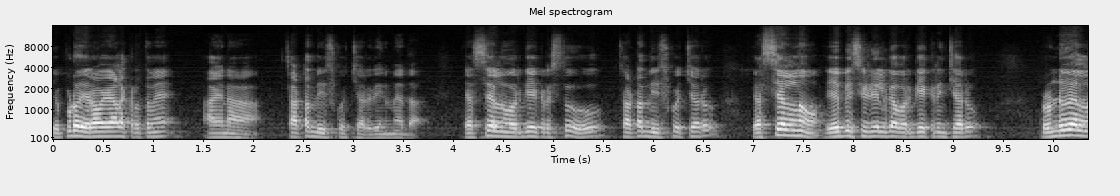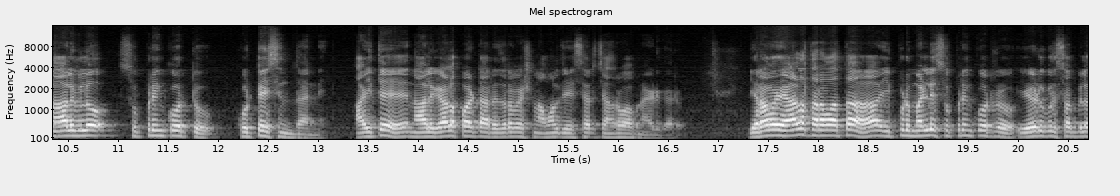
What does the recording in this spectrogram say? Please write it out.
ఎప్పుడో ఇరవై ఏళ్ళ క్రితమే ఆయన చట్టం తీసుకొచ్చారు దీని మీద. ఎస్సీలను వర్గీకరిస్తూ చట్టం తీసుకొచ్చారు. ఎస్సీలను ఏబిసిడీలుగా వర్గీకరించారు. రెండు వేల నాలుగులో సుప్రీంకోర్టు కొట్టేసింది దాన్ని. అయితే నాలుగేళ్ళ పాటు ఆ రిజర్వేషన్ అమలు చేశారు చంద్రబాబు నాయుడు గారు. ఇరవై ఏళ్ళ తర్వాత ఇప్పుడు మళ్ళీ సుప్రీంకోర్టు ఏడుగురు సభ్యుల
